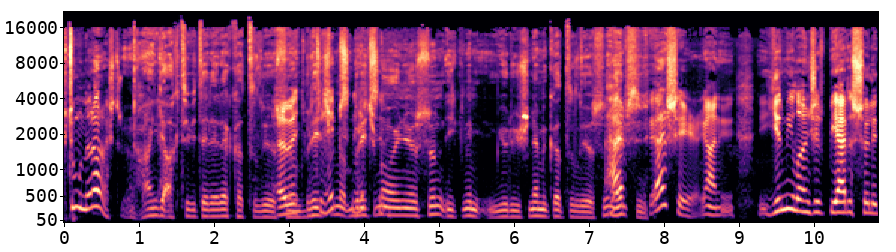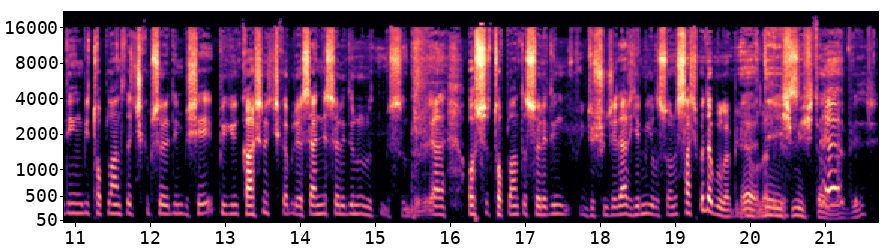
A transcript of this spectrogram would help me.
Bütün bunları araştırıyor. Hangi aktivitelere katılıyorsun? Evet, bridge, mi, hepsini, bridge hepsini. mi oynuyorsun? İklim yürüyüşüne mi katılıyorsun? Her, Hepsini. her şeye yani 20 yıl önce bir yerde söylediğin bir toplantıda çıkıp söylediğin bir şey bir gün karşına çıkabiliyor. Sen ne söylediğini unutmuşsundur. Yani o toplantıda söylediğin düşünceler 20 yıl sonra saçma da bulabiliyor. Evet, olabilirsin. değişmiş de Evet.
